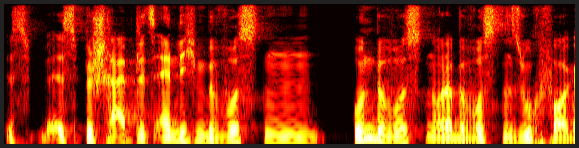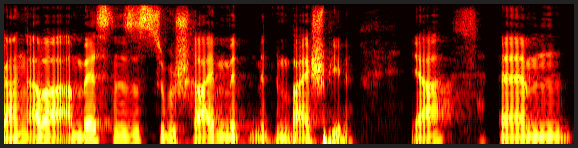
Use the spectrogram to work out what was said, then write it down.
es, es beschreibt letztendlich einen bewussten, unbewussten oder bewussten Suchvorgang, aber am besten ist es zu beschreiben mit, mit einem Beispiel. Ja, ähm,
